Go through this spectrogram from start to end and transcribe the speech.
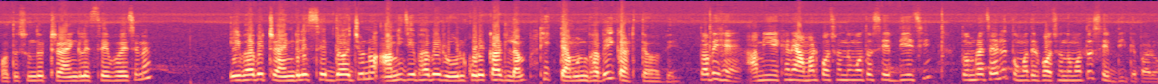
কত সুন্দর ট্রায়াঙ্গেলের শেপ হয়েছে না? এইভাবে ট্রায়াঙ্গেলের শেপ দেওয়ার জন্য আমি যেভাবে রোল করে কাটলাম ঠিক তেমনভাবেই কাটতে হবে। তবে হ্যাঁ আমি এখানে আমার পছন্দ মতো শেপ দিয়েছি। তোমরা চাইলে তোমাদের পছন্দ মতো শেপ দিতে পারো।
